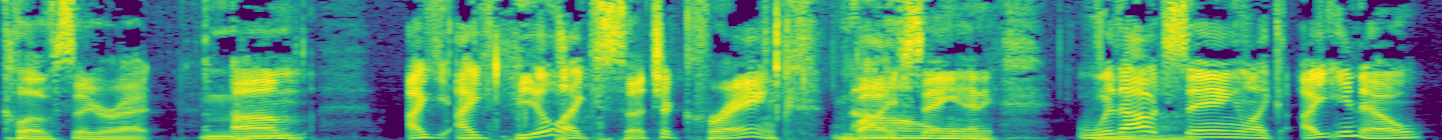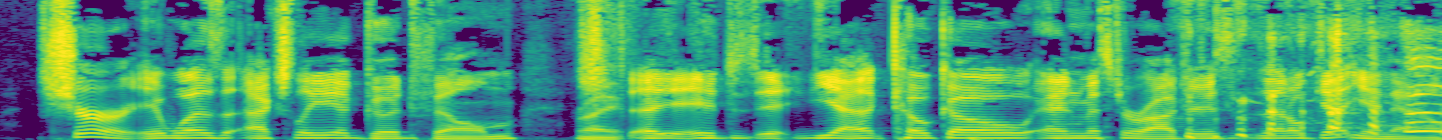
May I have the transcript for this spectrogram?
Clove cigarette. Um, I I feel like such a crank by saying any without saying like I you know sure it was actually a good film. Right. Uh, It, it- yeah, Koko and Mister Rogers that'll get you now.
